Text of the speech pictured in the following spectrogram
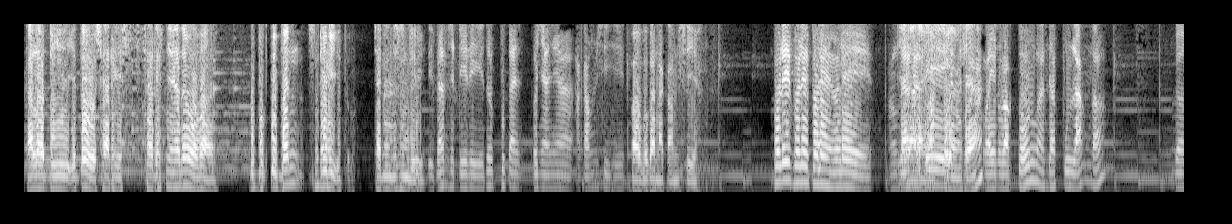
Kalau di itu series seriesnya itu apa? Bubuk Tiban sendiri itu, channelnya sendiri. Iban sendiri itu bukan punyanya Akamsi sih Oh bukan Akamsi ya. boleh boleh boleh boleh Ya, Ntar lain waktu ya, Mas, ya. lain waktu anda pulang toh ke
